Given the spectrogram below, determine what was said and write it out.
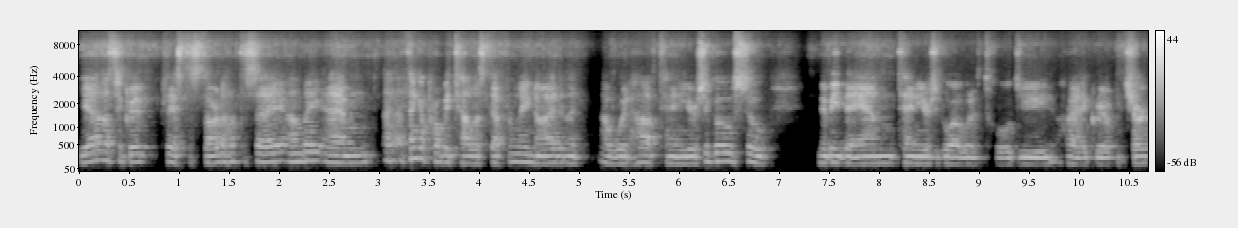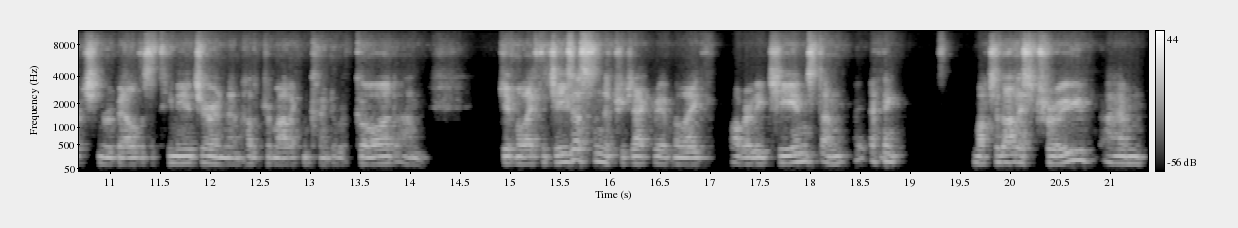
Yeah, that's a great place to start, I have to say, Andy. Um, I think I probably tell this differently now than I would have 10 years ago. So, maybe then, 10 years ago, I would have told you how I grew up in church and rebelled as a teenager and then had a dramatic encounter with God and gave my life to Jesus, and the trajectory of my life utterly changed. And I think much of that is true. Um,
